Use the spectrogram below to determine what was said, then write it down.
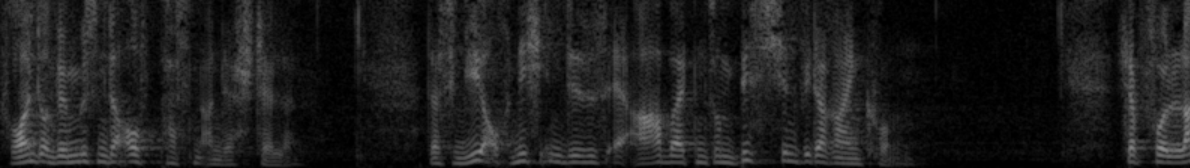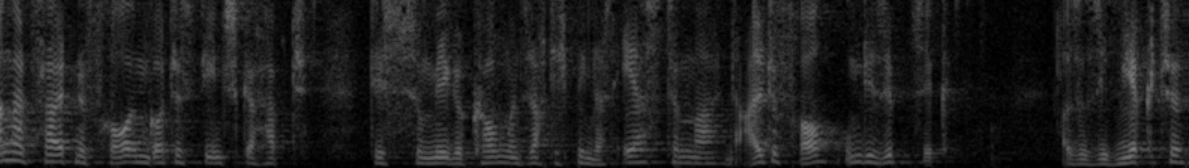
Freunde, und wir müssen da aufpassen an der Stelle, dass wir auch nicht in dieses Erarbeiten so ein bisschen wieder reinkommen. Ich habe vor langer Zeit eine Frau im Gottesdienst gehabt, die ist zu mir gekommen und sagt, ich bin das erste Mal, eine alte Frau, um die 70, also sie wirkte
